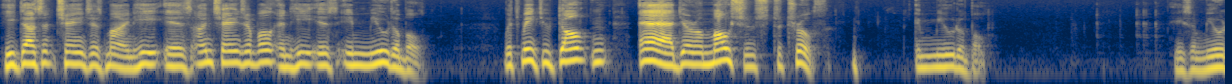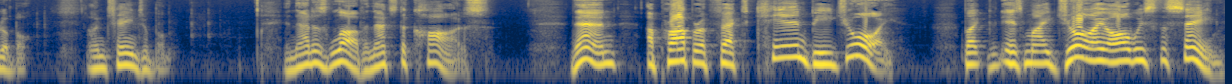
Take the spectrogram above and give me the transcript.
He doesn't change his mind. He is unchangeable and he is immutable, which means you don't add your emotions to truth. immutable. He's immutable, unchangeable and that is love, and that's the cause. Then a proper effect can be joy. But is my joy always the same?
